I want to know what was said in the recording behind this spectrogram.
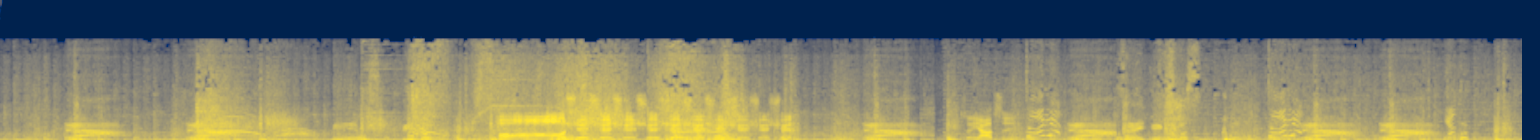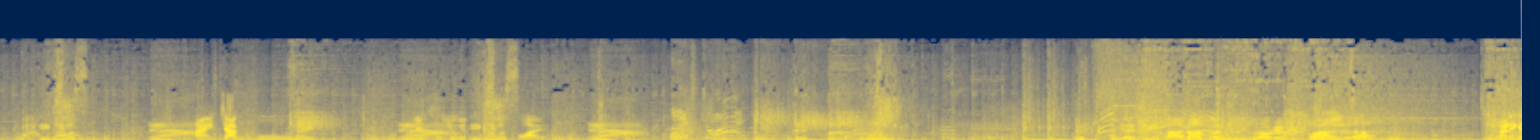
見えますか。哦哦哦！血血血血血血血血血血！这压制。行きます。行きます。奈加库。点西柚也没这么快呀 nicejoy 不小心打到个刺客给烦了。把那个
